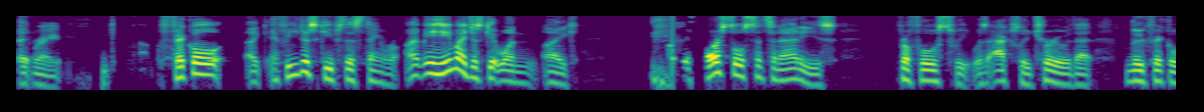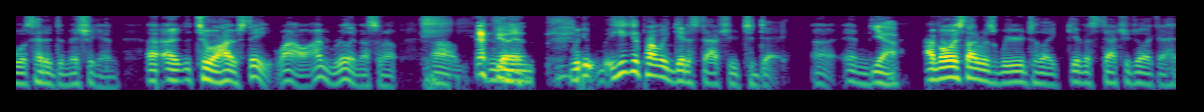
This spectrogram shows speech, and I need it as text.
But right, Fickell, like if he just keeps this thing, I mean, he might just get one like if Barstool Cincinnati's April Fool's tweet was actually true that Luke Fickell was headed to Michigan uh, uh to Ohio State. Wow, I'm really messing up. Um, then we, he could probably get a statue today. Uh, and yeah, I've always thought it was weird to like give a statue to like a,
